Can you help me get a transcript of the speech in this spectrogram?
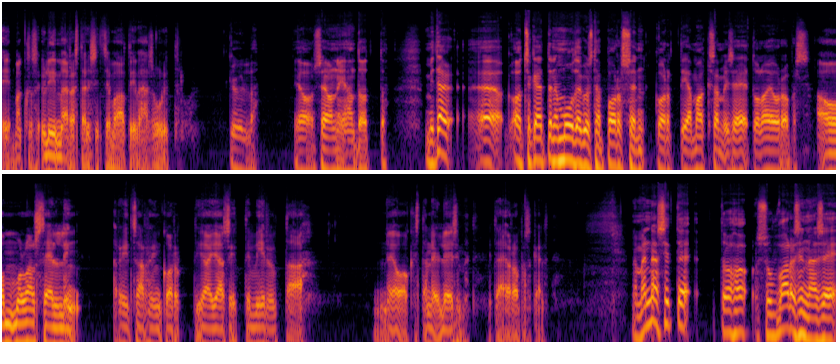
ei maksaisi ylimääräistä, niin sitten se vaatii vähän suunnittelua. Kyllä. Joo, se on ihan totta. Mitä, äh, ootko käyttänyt muuta kuin sitä Porschen korttia maksamiseen tuolla Euroopassa? On, mulla on Sellin Richardin korttia ja sitten Virtaa. Ne on oikeastaan ne yleisimmät, mitä Euroopassa käytetään. No mennään sitten tuohon sun varsinaiseen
